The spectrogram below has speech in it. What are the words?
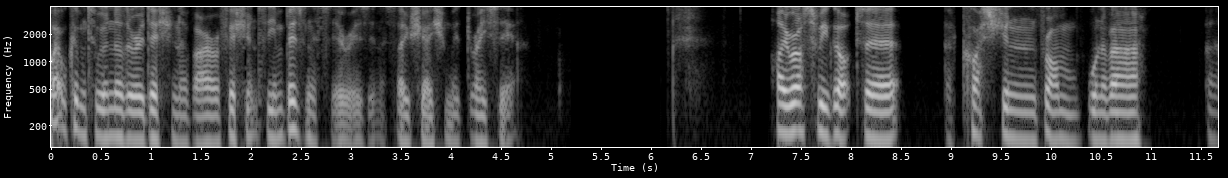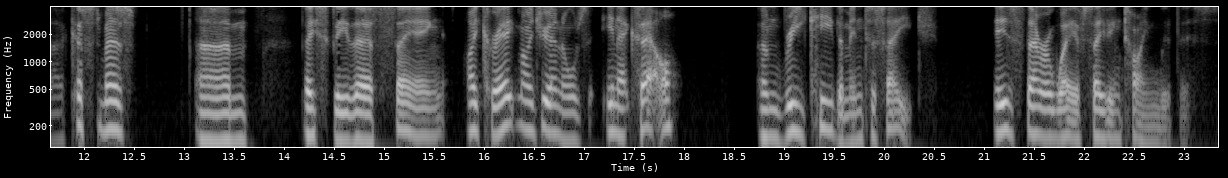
Welcome to another edition of our Efficiency in Business series in association with Draycir. Hi Ross, we've got uh, a question from one of our uh, customers. Um, basically, they're saying, I create my journals in Excel and rekey them into Sage. Is there a way of saving time with this?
